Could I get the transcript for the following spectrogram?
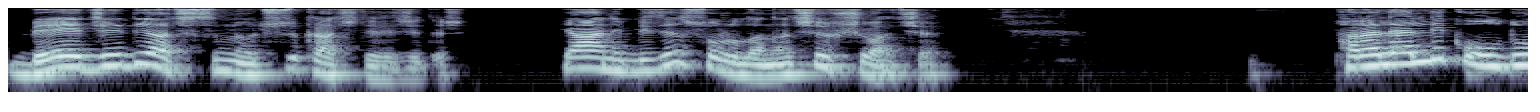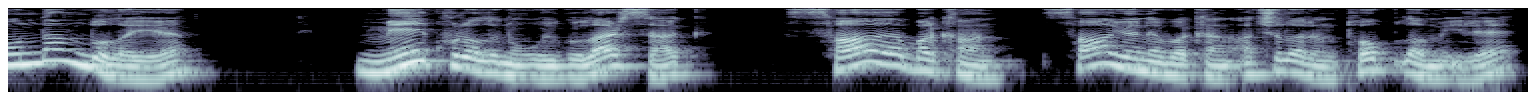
BCD açısının ölçüsü kaç derecedir? Yani bize sorulan açı şu açı. Paralellik olduğundan dolayı M kuralını uygularsak sağa bakan, sağ yöne bakan açıların toplamı ile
